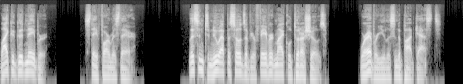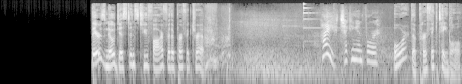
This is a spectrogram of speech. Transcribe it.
Like a good neighbor, State Farm is there. Listen to new episodes of your favorite My Cultura shows, wherever you listen to podcasts. There's no distance too far for the perfect trip. Hi, checking in for. Or the perfect table.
